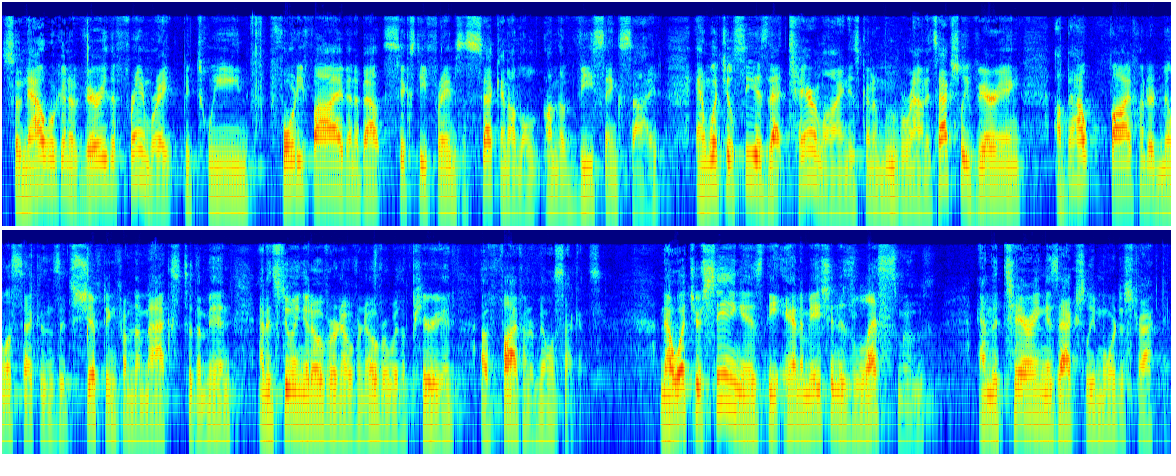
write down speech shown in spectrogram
So now we're going to vary the frame rate between 45 and about 60 frames a second on the, on the VSync side. And what you'll see is that tear line is going to move around. It's actually varying about 500 milliseconds. It's shifting from the max to the min, and it's doing it over and over and over with a period of 500 milliseconds. Now what you're seeing is the animation is less smooth, and the tearing is actually more distracting.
